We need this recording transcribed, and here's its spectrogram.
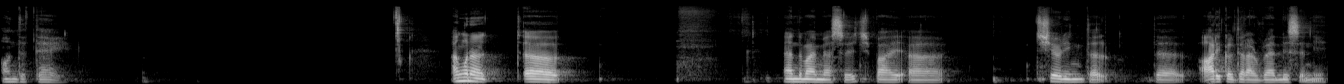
On the day. I'm going to uh, end my message by uh, sharing the the article that I read recently,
